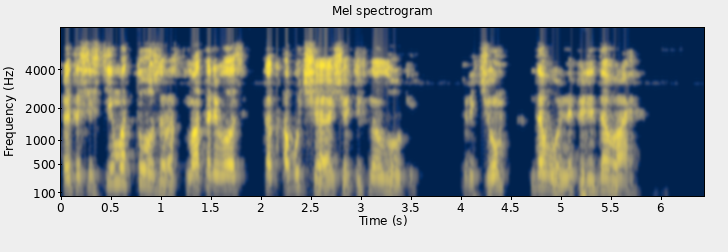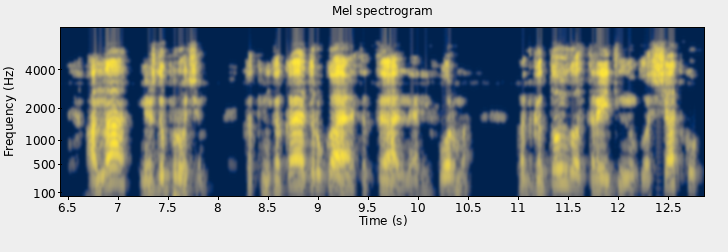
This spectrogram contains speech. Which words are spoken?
эта система тоже рассматривалась как обучающая технология, причем довольно передовая. Она, между прочим, как никакая другая социальная реформа, подготовила строительную площадку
